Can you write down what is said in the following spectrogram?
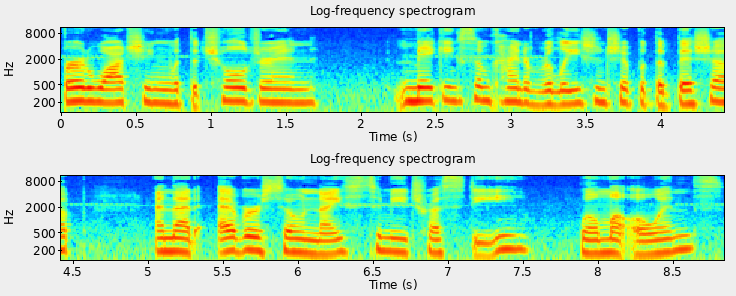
Bird watching with the children, making some kind of relationship with the bishop, and that ever so nice to me trustee, Wilma Owens.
